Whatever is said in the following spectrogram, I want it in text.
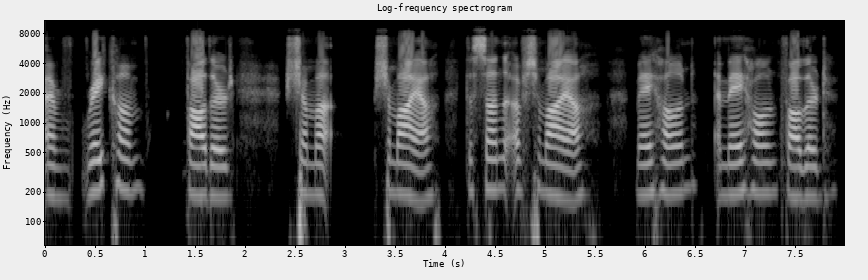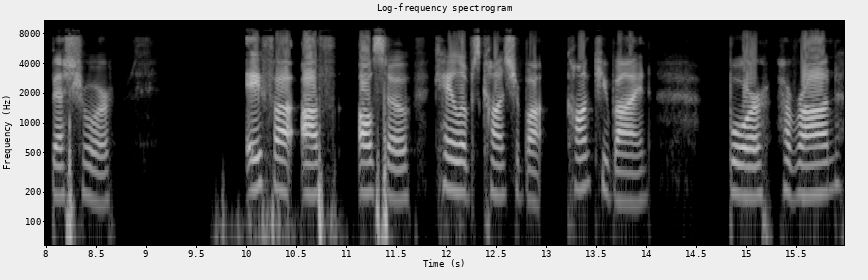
and Rekum fathered Shema, Shemaiah, the son of Shemaiah, Mahon, and Mahon fathered Beshor. Apha also, Caleb's concubine, bore Haran,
